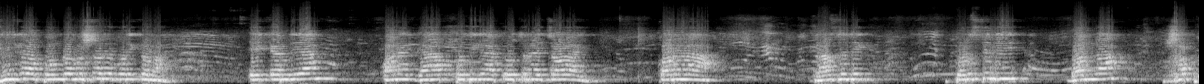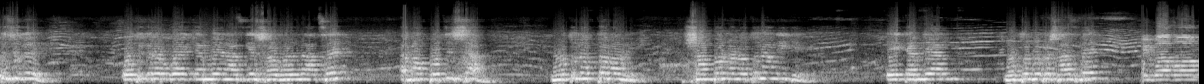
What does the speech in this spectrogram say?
দীর্ঘ পনেরো বছরের পরিক্রমা। এই ক্যাম্বিয়াম অনেক গাপ প্রতিঘাত উত্তরায় চড়াই করোনা, রাজনৈতিক পরিস্থিতি, বন্যা সব কিছুকে অতিক্রম করে ক্যাম্বিয়ান আজকে সর্বনিম্ন আছে এবং সাল নতুনত্বভাবে, সম্পূর্ণ নতুন আঙ্গিকে এই ক্যাম্বিয়ান নতুন রূপে সাজবে। অভিভাবক,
